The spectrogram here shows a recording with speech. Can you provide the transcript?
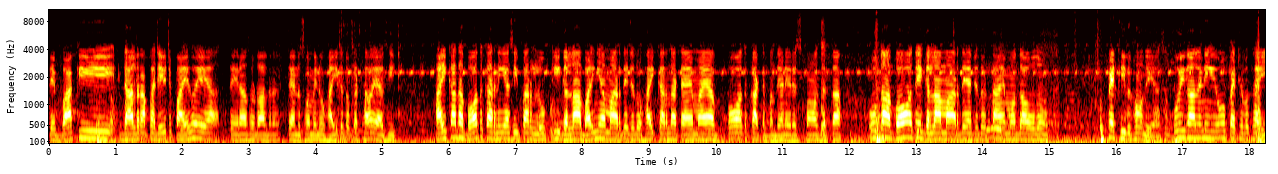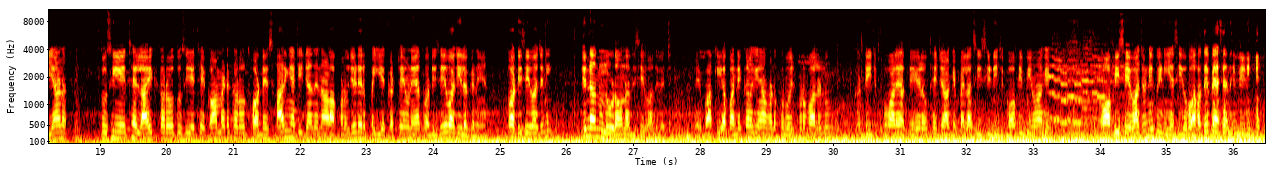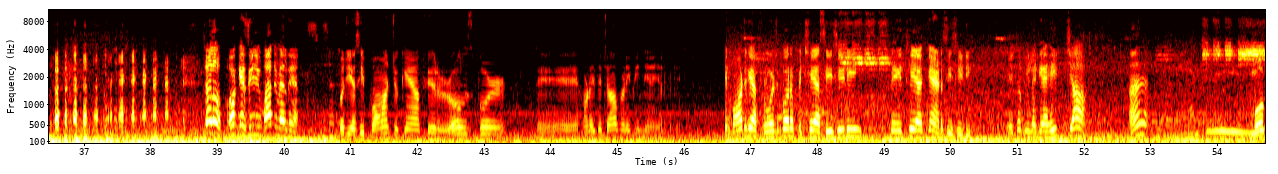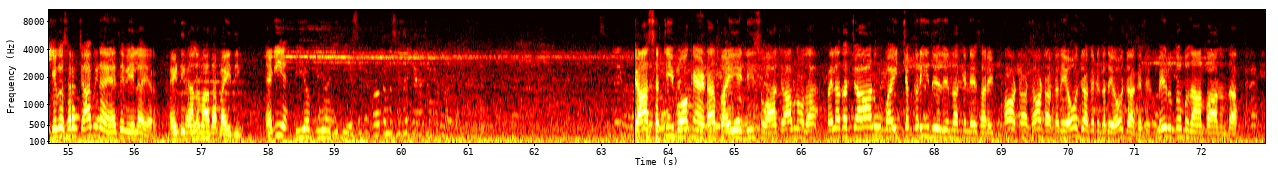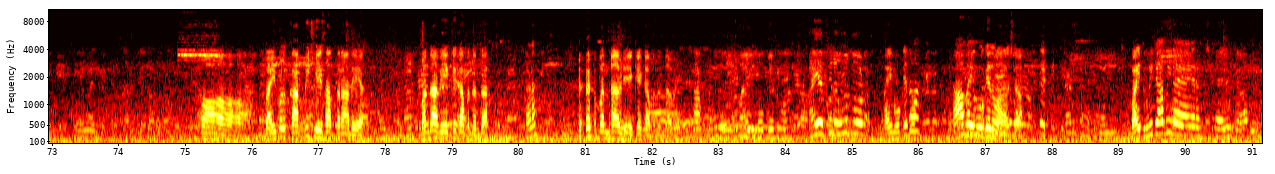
ਤੇ ਬਾਕੀ ਡਾਲਰ ਆਪਾਂ ਜੇਬ 'ਚ ਪਾਏ ਹੋਏ ਆ 1300 ਡਾਲਰ 300 ਮੈਨੂੰ ਹਾਈਕ ਤੋਂ ਇਕੱਠਾ ਹੋਇਆ ਸੀ। ਹਾਈਕਾਂ ਤਾਂ ਬਹੁਤ ਕਰਨੀਆਂ ਸੀ, ਪਰ ਲੋਕੀ ਗੱਲਾਂ ਬਾਲੀਆਂ ਮਾਰਦੇ, ਜਦੋਂ ਹਾਈਕ ਕਰਨ ਦਾ ਟਾਈਮ ਆਇਆ, ਬਹੁਤ ਘੱਟ ਬੰਦਿਆਂ ਨੇ ਰਿਸਪਾਂਸ ਦਿੱਤਾ। ਉਦਾਂ ਬਹੁਤ ਇਹ ਗੱਲਾਂ ਮਾਰਦੇ ਆ, ਜਦੋਂ ਟਾਈਮ ਆਉਂਦਾ, ਉਦੋਂ ਪੈਠੀ ਵਿਖਾਉਂਦੇ ਆ। ਸੋ ਕੋਈ ਗੱਲ ਨਹੀਂ, ਉਹ ਪੈਠ ਵਿਖਾਈ ਜਾਣ। ਤੁਸੀਂ ਇੱਥੇ ਲਾਈਕ ਕਰੋ, ਤੁਸੀਂ ਇੱਥੇ ਕਮੈਂਟ ਕਰੋ, ਤੁਹਾਡੇ ਸਾਰੀਆਂ ਚੀਜ਼ਾਂ ਦੇ ਨਾਲ ਆਪਾਂ ਨੂੰ ਜਿਹੜੇ ਰੁਪਈਏ ਇਕੱਠੇ ਹੋਣੇ ਆ, ਤੁਹਾਡੀ ਸੇਵਾ 'ਚ ਹੀ ਲੱਗਣੇ ਆ। ਤੁਹਾਡੀ ਸੇਵਾ 'ਚ ਨਹੀਂ, ਜਿਨ੍ਹਾਂ ਨੂੰ ਲੋੜ ਆ, ਉਹਨਾਂ ਦੀ ਸੇਵਾ ਦੇ ਵਿੱਚ। ਤੇ ਬਾਕੀ ਆਪਾਂ ਨਿਕਲ ਗਏ ਆ ਹੁਣ ਫਿਰੋਜ਼ਪੁਰ ਵੱਲ ਨੂੰ। ਗੱਡੀ 'ਚ ਪਵਾ ਤੇਲ, ਉੱਥੇ ਜਾ ਕੇ ਪਹਿਲਾਂ ਸੀਸੀਡੀ 'ਚ ਕਾਫੀ ਪੀਵਾਂਗੇ। ਕਾਫੀ ਸੇਵਾ 'ਚ ਨਹੀਂ ਪੀਣੀ ਅਸੀਂ, ਉਹ ਆਪਦੇ ਪੈਸਿਆਂ ਦੀ ਪੀਣੀ ਹੈ। ਚਲੋ ਓਕੇ ਸੀ ਜੀ ਬਾਅਦ ਮਿਲਦੇ ਆ ਲੋ ਜੀ, ਅਸੀਂ ਪਹੁੰਚ ਚੁੱਕੇ ਆ ਫਿਰੋਜ਼ਪੁਰ ਤੇ ਹੁਣ ਇੱਥੇ ਚਾਹ ਪਾਣੀ ਪੀਂਦੇ ਆ ਯਾਰ ਕਿਤੇ। ਪਹੁੰਚ ਗਿਆ ਫਿਰੋਜ਼ਪੁਰ, ਪਿੱਛੇ ਆ ਸੀਸੀਡੀ ਤੇ ਇੱਥੇ ਆ ਘੈਂਟ ਸੀਸੀਡੀ ਇੱਥੋਂ ਵੀ ਲੱਗਿਆ ਸੀ ਚਾਹ। ਹੈ? ਮੌਕੇ ਤੋਂ ਸਿਰਫ ਚਾਹ ਪੀਣਾ ਆਇਆ ਇੱਥੇ, ਵੇਖ ਯਾਰ, ਐਡੀ ਗੱਲਬਾਤ ਆ ਬਾਈ ਦੀ। ਹੈਗੀ ਆ? ਪੀਓ ਪੀਓ ਜੀ ਚਾਹ ਸੱਚੀ ਬਹੁਤ ਘੈਂਟ ਆ ਬਾਈ ਏਡੀ ਸਵਾਦ ਚਾਹ ਬਣਾਉਂਦਾ। ਪਹਿਲਾਂ ਤਾਂ ਚਾਹ ਨੂੰ ਬਾਈ ਚੱਕਰੀ ਦੇ ਦਿੰਦਾ ਕਿੰਨੇ ਸਾਰੇ। ਠਾ ਠਾ ਠਾ ਠਾ ਕਦੇ ਉਹ ਜੱਗ ਚ ਕਦੇ ਉਹ ਜੱਗ ਚ ਫਿਰ ਉਤੋਂ ਬਦਾਮ ਪਾ ਦਿੰਦਾ। ਆਹ ਬਾਈ ਕੋਲ ਕੱਪ ਹੀ 6-7 ਤਰ੍ਹਾਂ ਦੇ ਆ। ਬੰਦਾ ਵੇਖ ਕੇ ਕੱਪ ਦਿੰਦਾ। ਹੈਨਾ? ਬੰਦਾ ਵੇਖ ਕੇ ਕੱਪ ਦਿੰਦਾ ਬਾਈ। ਆਈਐਫਸੀ ਲਾਉਣਾ ਕੋਡ ਬਾਈ ਮੋਗੇ ਤੋਂ ਆ? ਹਾਂ ਬਾਈ ਮੋਗੇ ਤੋਂ ਆ ਅੱਛਾ। ਬਾਈ ਤੂੰ ਵੀ ਚਾਹ ਪੀਣਾ ਆਇਆ ਯਾਰ?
